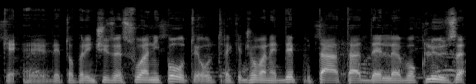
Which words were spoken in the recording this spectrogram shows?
che eh, detto per inciso è sua nipote, oltre che giovane deputata del Vaucluse.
